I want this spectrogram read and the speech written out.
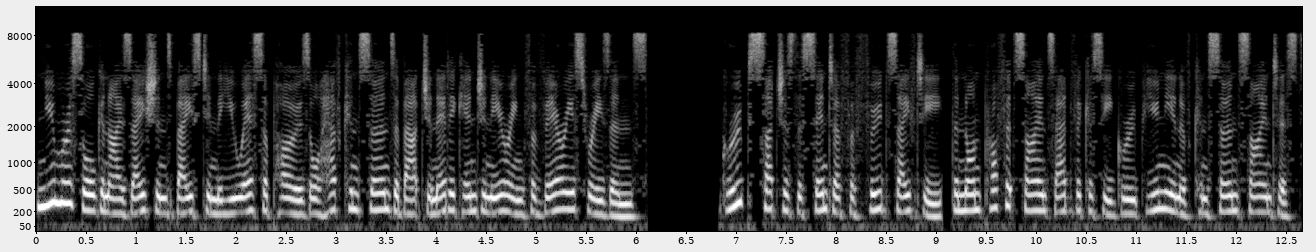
Numerous organizations based in the U.S. oppose or have concerns about genetic engineering for various reasons. Groups such as the Center for Food Safety, the nonprofit science advocacy group Union of Concerned Scientists,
